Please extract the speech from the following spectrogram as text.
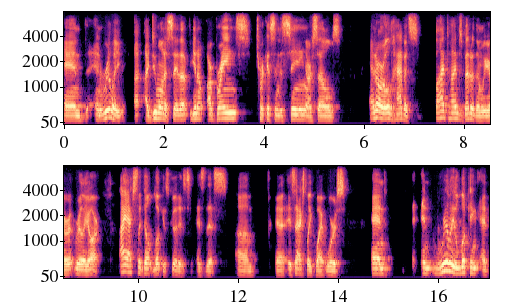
And and really, I, I do want to say that you know our brains trick us into seeing ourselves and our old habits five times better than we are, really are. I actually don't look as good as as this. Um, uh, it's actually quite worse. And and really looking at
